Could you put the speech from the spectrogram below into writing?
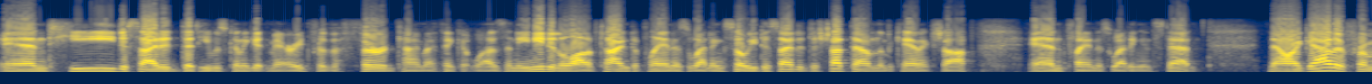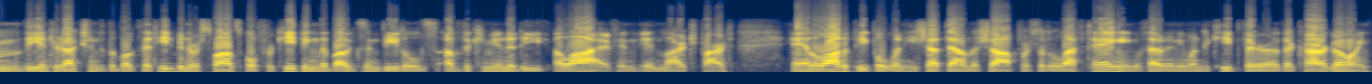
and he decided that he was going to get married for the third time, I think it was, and he needed a lot of time to plan his wedding, so he decided to shut down the mechanic shop and plan his wedding instead. Now, I gather from the introduction to the book that he'd been responsible for keeping the bugs and beetles of the community alive in, in large part, and a lot of people, when he shut down the shop, were sort of left hanging without anyone to keep their uh, their car going,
